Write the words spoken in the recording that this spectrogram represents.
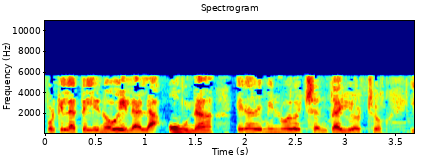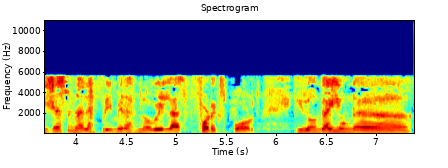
porque la telenovela, la una, era de 1988, y ya es una de las primeras novelas for export, y donde hay una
